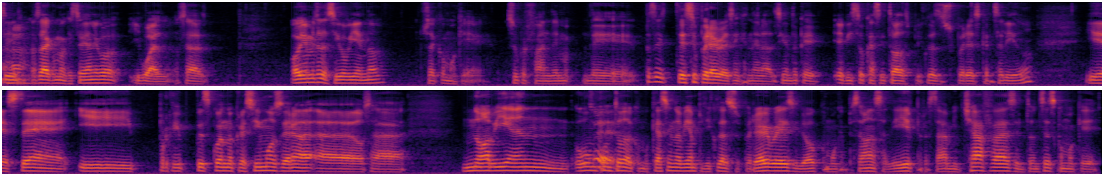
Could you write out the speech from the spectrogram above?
sí, ajá. o sea, como que estoy algo igual, o sea, obviamente la sigo viendo, soy como que súper fan de, de, pues, de, de superhéroes en general, siento que he visto casi todas las películas de superhéroes que han salido, y este, y porque pues cuando crecimos era, ah, o sea, no habían, hubo un Sí. punto de como que casi no habían películas de superhéroes y luego como que empezaban a salir, pero estaban bien chafas, entonces como que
